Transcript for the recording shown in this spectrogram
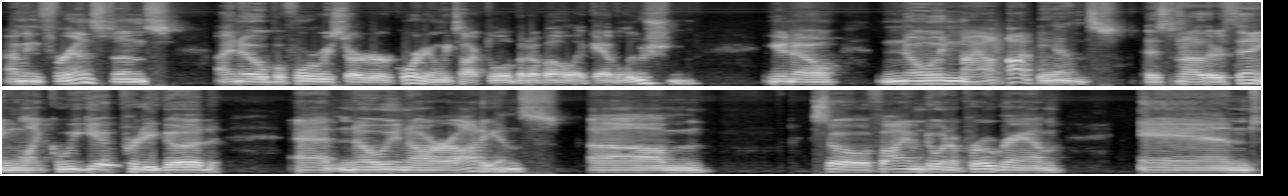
I mean, for instance, I know before we started recording, we talked a little bit about like evolution. You know, knowing my audience is another thing. Like we get pretty good at knowing our audience. Um, so if I'm doing a program and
